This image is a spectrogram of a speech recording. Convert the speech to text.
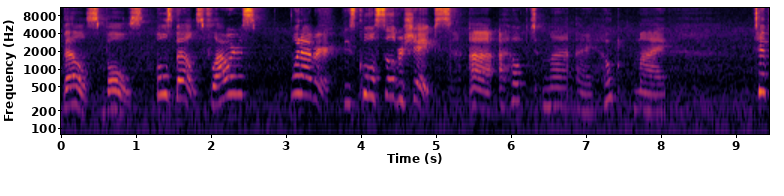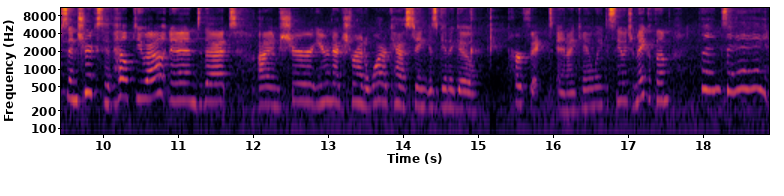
Bells, bowls, bowls, bells, flowers, whatever. These cool silver shapes. Uh, I hoped my, I hope my tips and tricks have helped you out and that I'm sure your next round of water casting is gonna go perfect. And I can't wait to see what you make of them. Lindsay.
